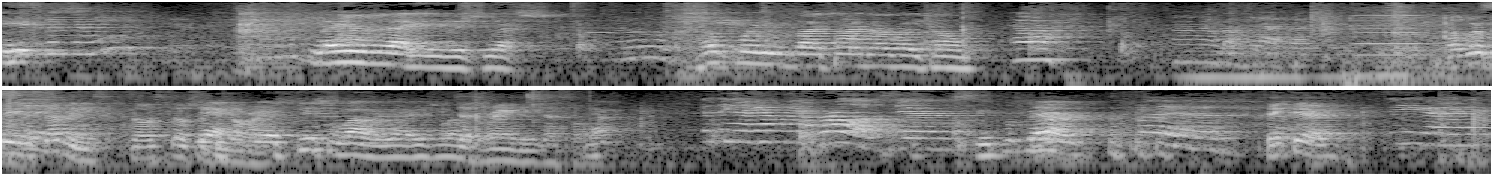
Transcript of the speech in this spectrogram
Is it supposed to rain? Later today it is, yes. Oh, Hopefully by the time everybody's home. oh, I don't know about that, But we'll be in the 70s, so it still should Yeah, be all yeah, it's decent weather, yeah, it's weather. Just rainy, that's all. Yeah, but good thing I got my umbrella upstairs. be prepared. Good. Take care. See you guys.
